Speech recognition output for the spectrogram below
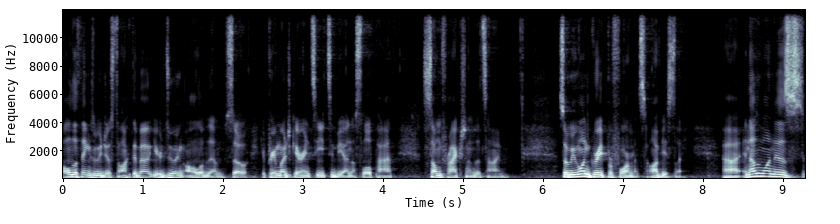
all the things we just talked about, you're doing all of them. So you're pretty much guaranteed to be on a slow path some fraction of the time. So we want great performance, obviously. Uh, another one is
